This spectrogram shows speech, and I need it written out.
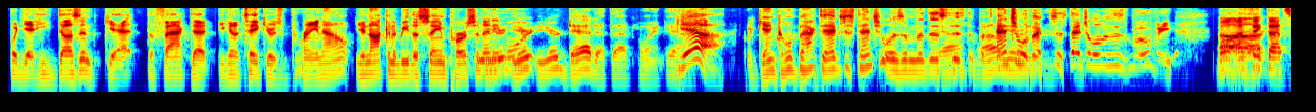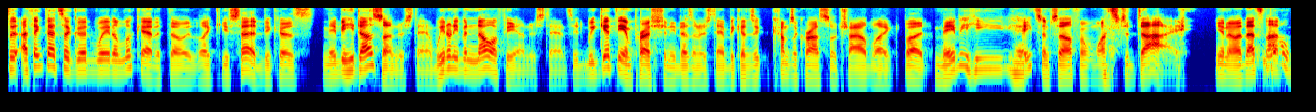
but yet he doesn't get the fact that you're going to take his brain out. You're not going to be the same person You're- anymore. You're, you're dead at that point. Yeah. yeah. Again, going back to existentialism, this Yeah, is the well, potential of existentialism of this movie. Well, I Uh, think that's a, I think that's a good way to look at it, though. Like you said, because maybe he does understand. We don't even know if he understands. It, we get the impression he doesn't understand because it comes across so childlike. But maybe he hates himself and wants to die. You know, that's not Well,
